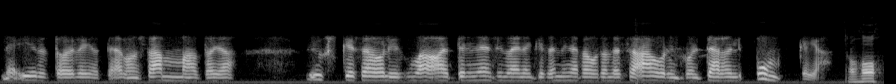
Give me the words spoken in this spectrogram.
ne irtoilee ja täällä on sammalta ja yksi kesä oli, kun mä ajattelin ensimmäinen kesä, minä otan tässä aurinkoon, niin täällä oli punkkeja. Oho,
